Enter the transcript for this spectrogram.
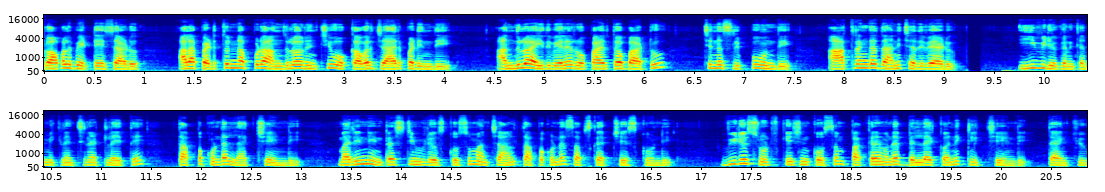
లోపల పెట్టేశాడు. అలా పెడుతున్నప్పుడు అందులో నుంచి ఓ కవర్ జారిపడింది అందులో ఐదు వేల రూపాయలతో పాటు చిన్న స్లిప్పు ఉంది. ఆత్రంగా దాన్ని చదివాడు. ఈ వీడియో కనుక మీకు నచ్చినట్లయితే తప్పకుండా లైక్ చేయండి. మరిన్ని ఇంట్రెస్టింగ్ వీడియోస్ కోసం మన ఛానల్ తప్పకుండా సబ్స్క్రైబ్ చేసుకోండి. వీడియోస్ నోటిఫికేషన్ కోసం పక్కనే ఉన్న బెల్ ఐకాన్ని క్లిక్ చేయండి. థ్యాంక్ యూ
